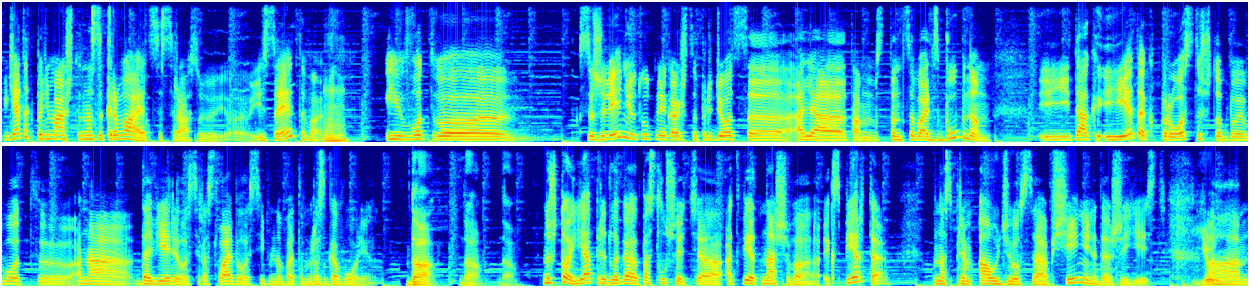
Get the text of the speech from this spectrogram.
я так понимаю, что она закрывается сразу э, из-за этого. Мгм. И вот, э, к сожалению, тут, мне кажется, придется а там станцевать с бубном, и, и так, и этак, просто чтобы вот э, она доверилась, расслабилась именно в этом разговоре. Да, да, да. Ну что, я предлагаю послушать э, ответ нашего эксперта. У нас прям аудиосообщение даже есть. Йоу. А,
